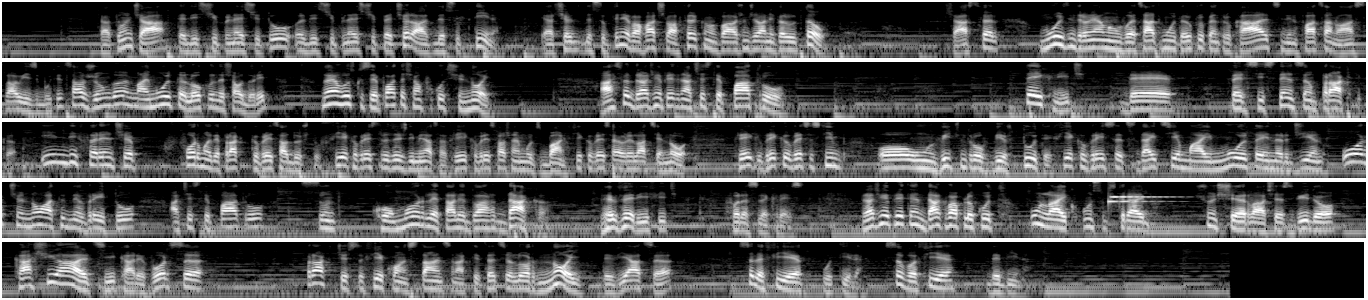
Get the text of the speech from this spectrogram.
Și atunci te disciplinezi și tu, îl disciplinezi și pe celălalt de sub tine. Iar cel de sub tine va face la fel când va ajunge la nivelul tău. Și astfel, mulți dintre noi am învățat multe lucruri pentru că alții din fața noastră au izbutit să ajungă în mai multe locuri unde și-au dorit. Noi am văzut că se poate și am făcut și noi. Astfel, dragii mei prieteni, aceste patru tehnici de persistență în practică, indiferent ce formă de practică vrei să aduci tu, fie că vrei să trezești dimineața, fie că vrei să faci mai mulți bani, fie că vrei să ai o relație nouă, fie că vrei că vrei să schimbi o, un viciu într-o virtute, fie că vrei să-ți dai ție mai multă energie în orice nouă atitudine vrei tu, aceste patru sunt comorile tale doar dacă le verifici fără să le crezi. Dragii mei prieteni, dacă v-a plăcut, un like, un subscribe și un share la acest video, ca și alții care vor să practice să fie constanți în activitățile lor noi de viață, să le fie utile, să vă fie de bine.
